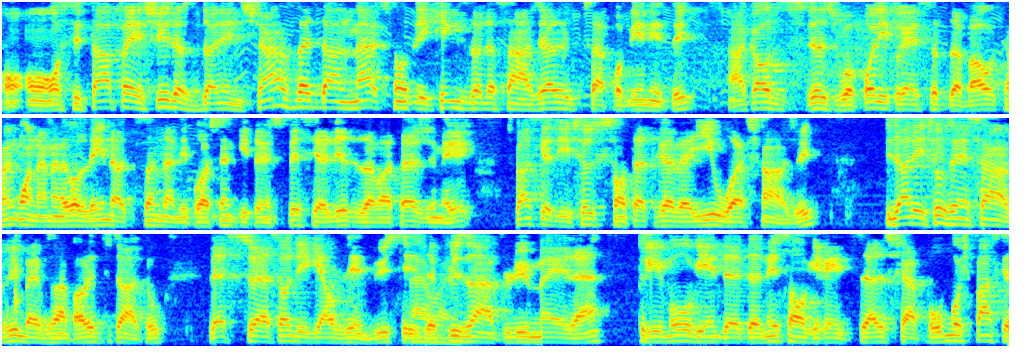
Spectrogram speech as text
On, s'est empêché de se donner une chance d'être dans le match contre les Kings de Los Angeles, puis ça n'a pas bien été. Encore difficile, je vois pas les principes de base. Quand même, on amènera Lane Hudson l'année prochaine, qui est un spécialiste des avantages numériques. Je pense qu'il y a des choses qui sont à travailler ou à changer. Puis dans les choses à changer, ben, vous en parlez depuis tantôt. La situation des gardiens de but, c'est Ah de ouais. plus en plus mêlant. Primo vient de donner son grain de sel, chapeau. Moi, je pense que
